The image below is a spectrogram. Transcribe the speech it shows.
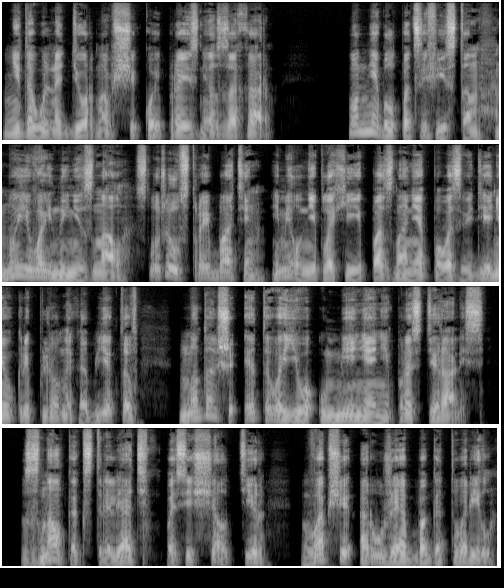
Недовольно дернув щекой, произнес Захар. Он не был пацифистом, но и войны не знал, служил в стройбате, имел неплохие познания по возведению укрепленных объектов, но дальше этого его умения не простирались. Знал, как стрелять, посещал тир, вообще оружие боготворил,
